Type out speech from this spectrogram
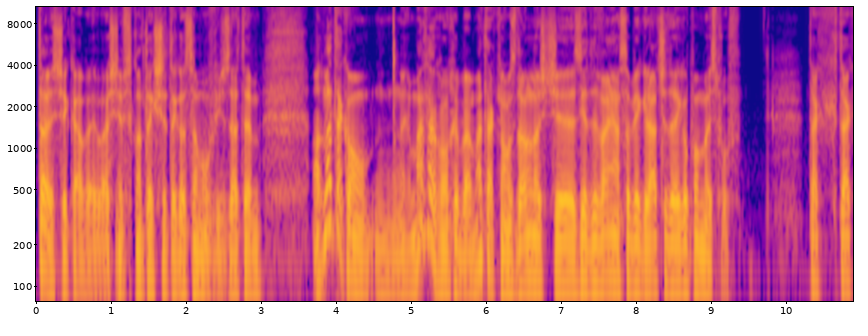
To jest ciekawe właśnie w kontekście tego, co mówisz. Zatem on ma taką, mm, ma taką chyba, ma taką zdolność e, zjedywania sobie graczy do jego pomysłów. Tak, tak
